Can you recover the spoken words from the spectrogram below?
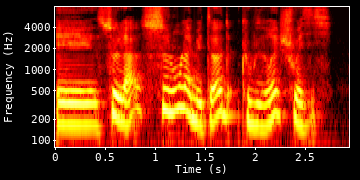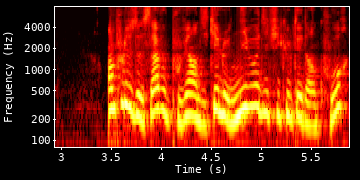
et cela selon la méthode que vous aurez choisie. En plus de ça, vous pouvez indiquer le niveau de difficulté d'un cours.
